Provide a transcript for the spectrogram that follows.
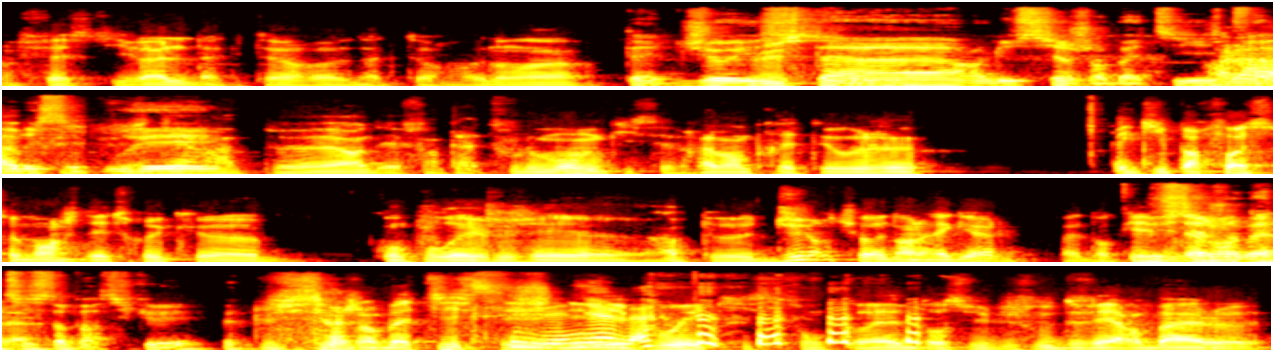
un festival d'acteurs, euh, d'acteurs renois. T'as Joey Star, euh, Lucien Jean-Baptiste, voilà, des rappeurs, des, enfin, t'as tout le monde qui s'est vraiment prêté au jeu et qui parfois se mange des trucs, euh, qu'on pourrait juger euh, un peu dur, tu vois, dans la gueule. Donc Lucien Jean-Baptiste en particulier. Lucien Jean-Baptiste et les Boué qui sont quand même dans une joute verbale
